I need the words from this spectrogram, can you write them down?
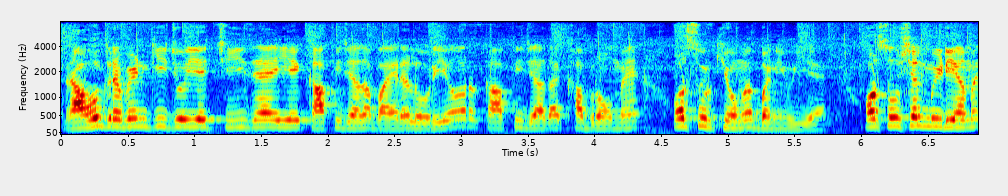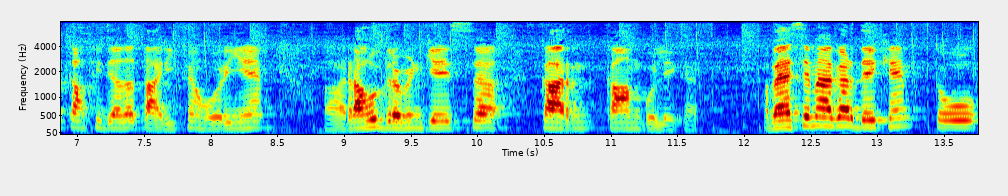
राहुल द्रविड़ की जो ये चीज़ है, ये काफ़ी ज़्यादा वायरल हो रही है और काफ़ी ज़्यादा खबरों में और सुर्खियों में बनी हुई है। और सोशल मीडिया में काफ़ी ज़्यादा तारीफ़ें हो रही हैं राहुल द्रविड़ के इस कारण, काम को लेकर। अब ऐसे में अगर देखें तो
